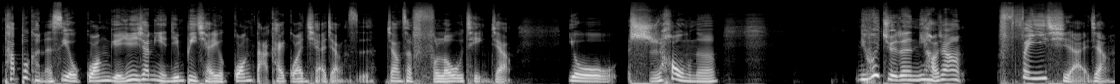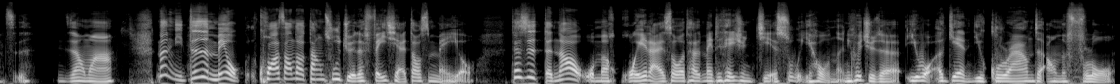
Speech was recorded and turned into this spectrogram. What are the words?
它不可能是有光源，因为像你眼睛闭起来，有光打开关起来这样子，这样子 floating 这样。有时候呢，你会觉得你好像飞起来这样子，你知道吗？那你真的没有夸张到当初觉得飞起来倒是没有，但是等到我们回来的时候，他的 meditation 结束以后呢，你会觉得 you again you ground on the floor，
